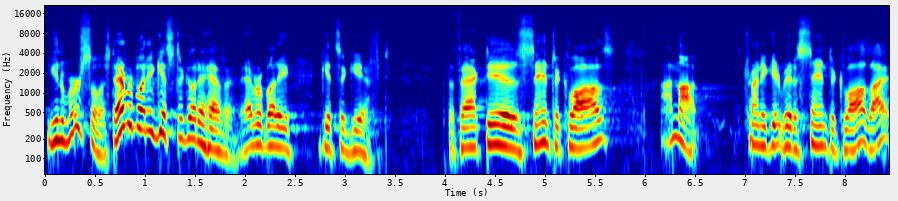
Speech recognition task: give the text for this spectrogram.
universalist. Everybody gets to go to heaven. Everybody gets a gift. But the fact is, Santa Claus, I'm not trying to get rid of Santa Claus. I,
